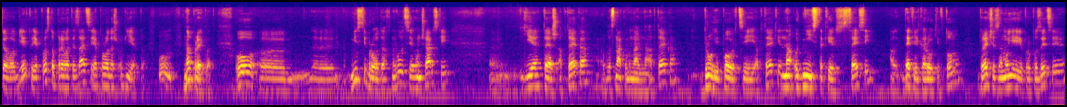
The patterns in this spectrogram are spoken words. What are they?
цього об'єкту, як просто приватизація, продаж об'єкту. Ну, наприклад, у е, місті Бродах на вулиці Гончарській є теж аптека, обласна комунальна аптека. Другий поверх цієї аптеки на одній з таких сесій, але декілька років тому, до речі, за моєю пропозицією,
